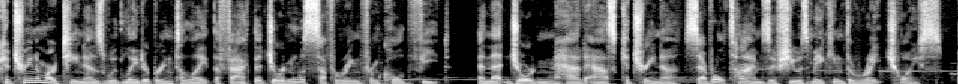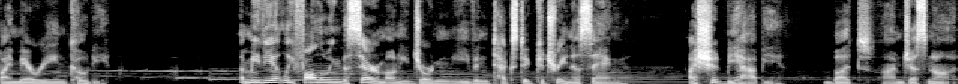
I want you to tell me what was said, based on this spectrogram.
Katrina Martinez would later bring to light the fact that Jordan was suffering from cold feet, and that Jordan had asked Katrina several times if she was making the right choice by marrying Cody. Immediately following the ceremony, Jordan even texted Katrina saying, I should be happy, but I'm just not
